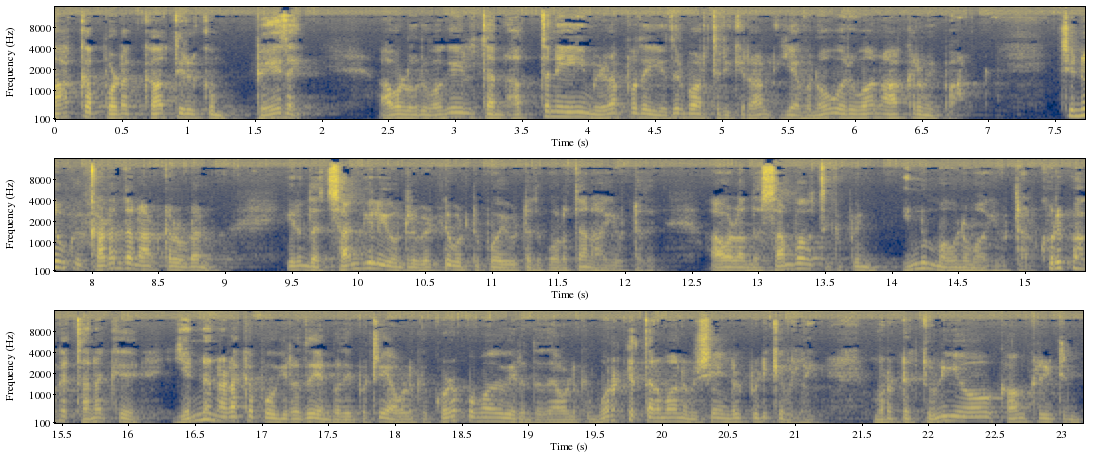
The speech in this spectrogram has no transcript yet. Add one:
தாக்கப்பட காத்திருக்கும் பேதை. அவள் ஒரு வகையில் தன் அத்தனையையும் இழப்பதை எதிர்பார்த்திருக்கிறாள். எவனோ வருவான் ஆக்கிரமிப்பான். சின்னுவுக்கு கடந்த நாட்களுடன் இருந்த சங்கிலி ஒன்று வெட்டுவிட்டு போய்விட்டது போலத்தான் ஆகிவிட்டது. அவள் அந்த சம்பவத்துக்கு பின் இன்னும் மௌனமாகிவிட்டாள். குறிப்பாக தனக்கு என்ன நடக்கப் போகிறது என்பதை பற்றி அவளுக்கு குழப்பமாகவே இருந்தது. அவளுக்கு முரட்டுத்தனமான விஷயங்கள் பிடிக்கவில்லை. முரட்டு துணியோ காங்கிரீட்டின்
